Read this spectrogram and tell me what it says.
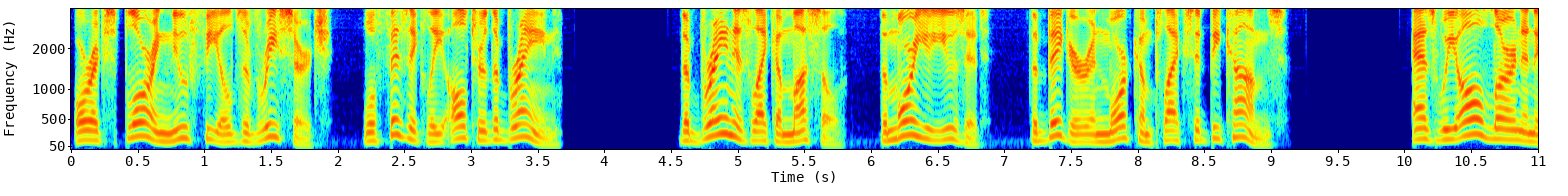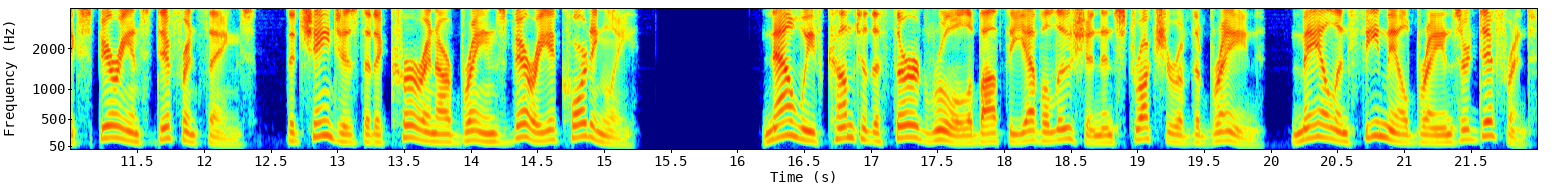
or exploring new fields of research, will physically alter the brain. The brain is like a muscle, the more you use it, the bigger and more complex it becomes. As we all learn and experience different things, the changes that occur in our brains vary accordingly. Now we've come to the third rule about the evolution and structure of the brain male and female brains are different.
